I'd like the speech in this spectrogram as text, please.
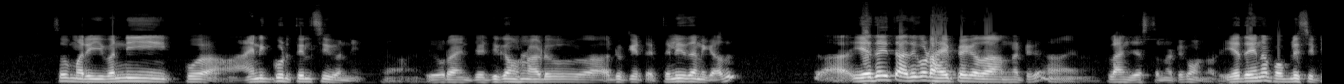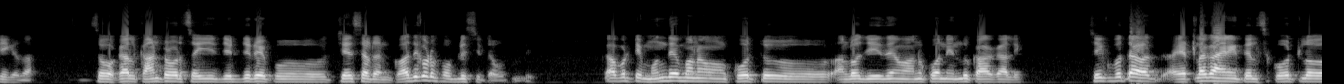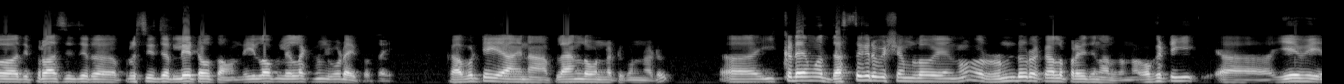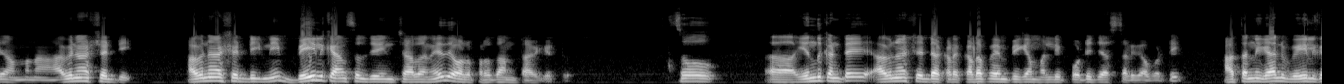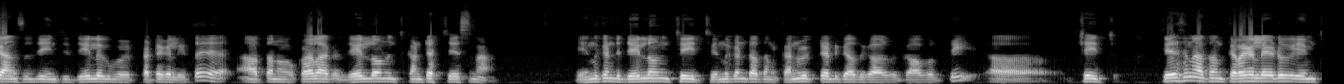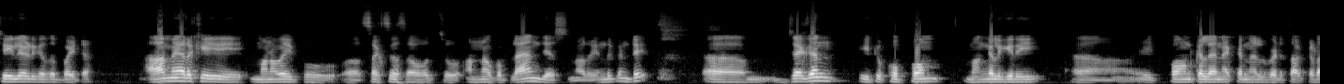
సో మరి ఇవన్నీ కో- ఆయనకి కూడా తెలుసు ఇవన్నీ. ఎవరు ఆయన జడ్జిగా ఉన్నాడు అడ్వకేట్ తెలియదని కాదు. ఏదైతే అది కూడా హైపే కదా అన్నట్టుగా ఆయన ప్లాన్ చేస్తున్నట్టుగా ఉన్నాడు. ఏదైనా పబ్లిసిటీ కదా. సో ఒకవేళ కాంట్రవర్సీ అయ్యి జడ్జి రేపు చేశాడనుకో అది కూడా పబ్లిసిటీ అవుతుంది. కాబట్టి ముందే మనం కోర్టు అలో చేయదేమో అనుకొని ఎందుకు ఆగాలి? చేయకపోతే ఎట్లాగా ఎట్లాగో ఆయనకి తెలుసు కోర్టులో అది ప్రొసీజర్ ప్రొసీజర్ లేట్ అవుతా ఉంది. ఈ లోపల ఎలక్షన్లు కూడా అయిపోతాయి. కాబట్టి ఆయన ప్లాన్లో ఉన్నట్టుగా ఉన్నాడు. ఇక్కడేమో దస్తగిరి విషయంలో ఏమో రెండు రకాల ప్రయోజనాలు ఉన్నాయి. ఒకటి ఏవి మన అవినాష్ రెడ్డి. అవినాష్ రెడ్డిని బెయిల్ క్యాన్సిల్ చేయించాలనేది వాళ్ళ ప్రధాన టార్గెట్. సో ఎందుకంటే అవినాష్ రెడ్డి అక్కడ కడప ఎంపీగా మళ్ళీ పోటీ చేస్తాడు కాబట్టి అతన్ని కానీ బెయిల్ క్యాన్సిల్ చేయించి జైలుకు పెట్టగలిగితే అతను ఒకవేళ జైల్లో నుంచి కంటెస్ట్ చేసిన ఎందుకంటే జైల్లో నుంచి చేయొచ్చు. ఎందుకంటే అతను కన్విక్టెడ్ కాదు కాదు కాబట్టి చేయొచ్చు. చేసిన అతను తిరగలేడు ఏం చేయలేడు కదా బయట. ఆ మేరకి మన వైపు సక్సెస్ అవ్వచ్చు అన్న ఒక ప్లాన్ చేస్తున్నారు. ఎందుకంటే జగన్ ఇటు కుప్పం మంగళగిరి పవన్ కళ్యాణ్ ఎక్కడ నిలబెడితే అక్కడ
